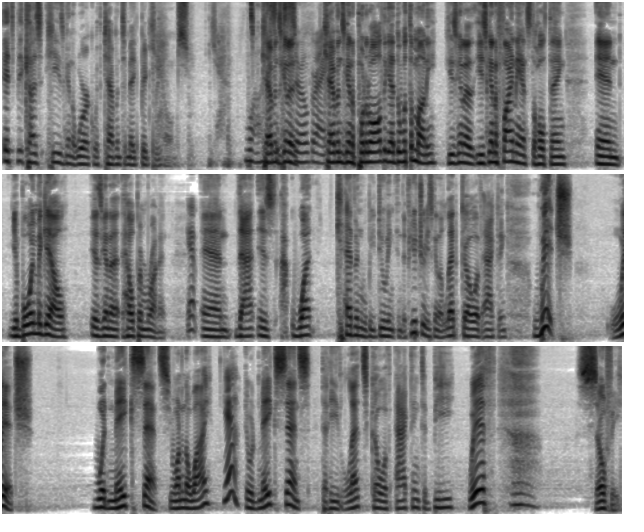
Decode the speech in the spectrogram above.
It's because he's going to work with Kevin to make big three homes. Yeah. Well, Kevin's gonna his Earl Grey. Kevin's gonna put it all together with the money. He's gonna he's gonna finance the whole thing, and your boy Miguel is gonna help him run it. Yep. And that is what Kevin will be doing in the future. He's gonna let go of acting, which which would make sense. You want to know why? Yeah. It would make sense that he lets go of acting to be with Sophie.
